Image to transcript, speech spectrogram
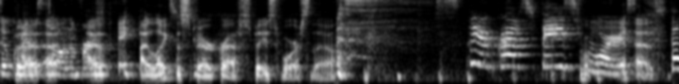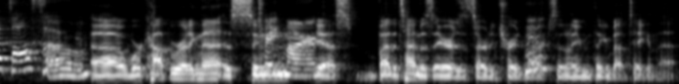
But I'm I, still I, on the first I, page. I like the Sparecraft Space Force though. Sparecraft Space Force. Yes. That's awesome. Uh, we're copywriting that as soon. As Trademark. Yes. By the time this airs, it's already trademarked, so don't even think about taking that.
